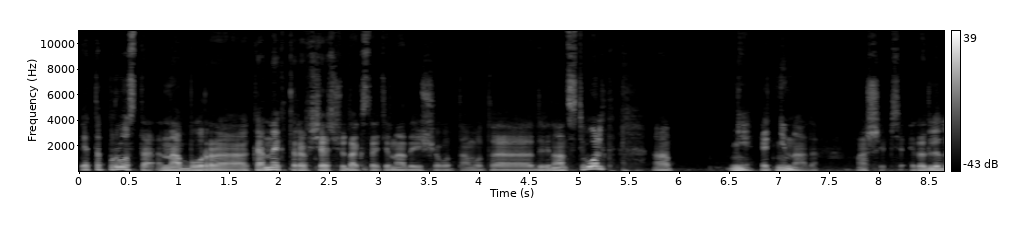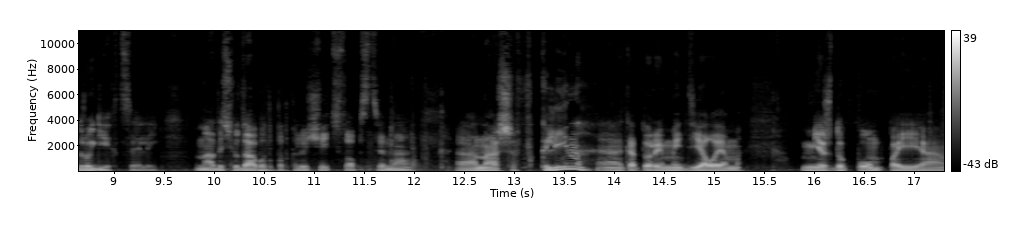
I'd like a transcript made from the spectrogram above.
Это просто набор э, коннекторов. Сейчас сюда, кстати, надо еще вот там вот 12 вольт. Не, это не надо ошибся. Это для других целей. Надо сюда вот подключить, собственно, э, наш вклин, э, который мы делаем между помпой э,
